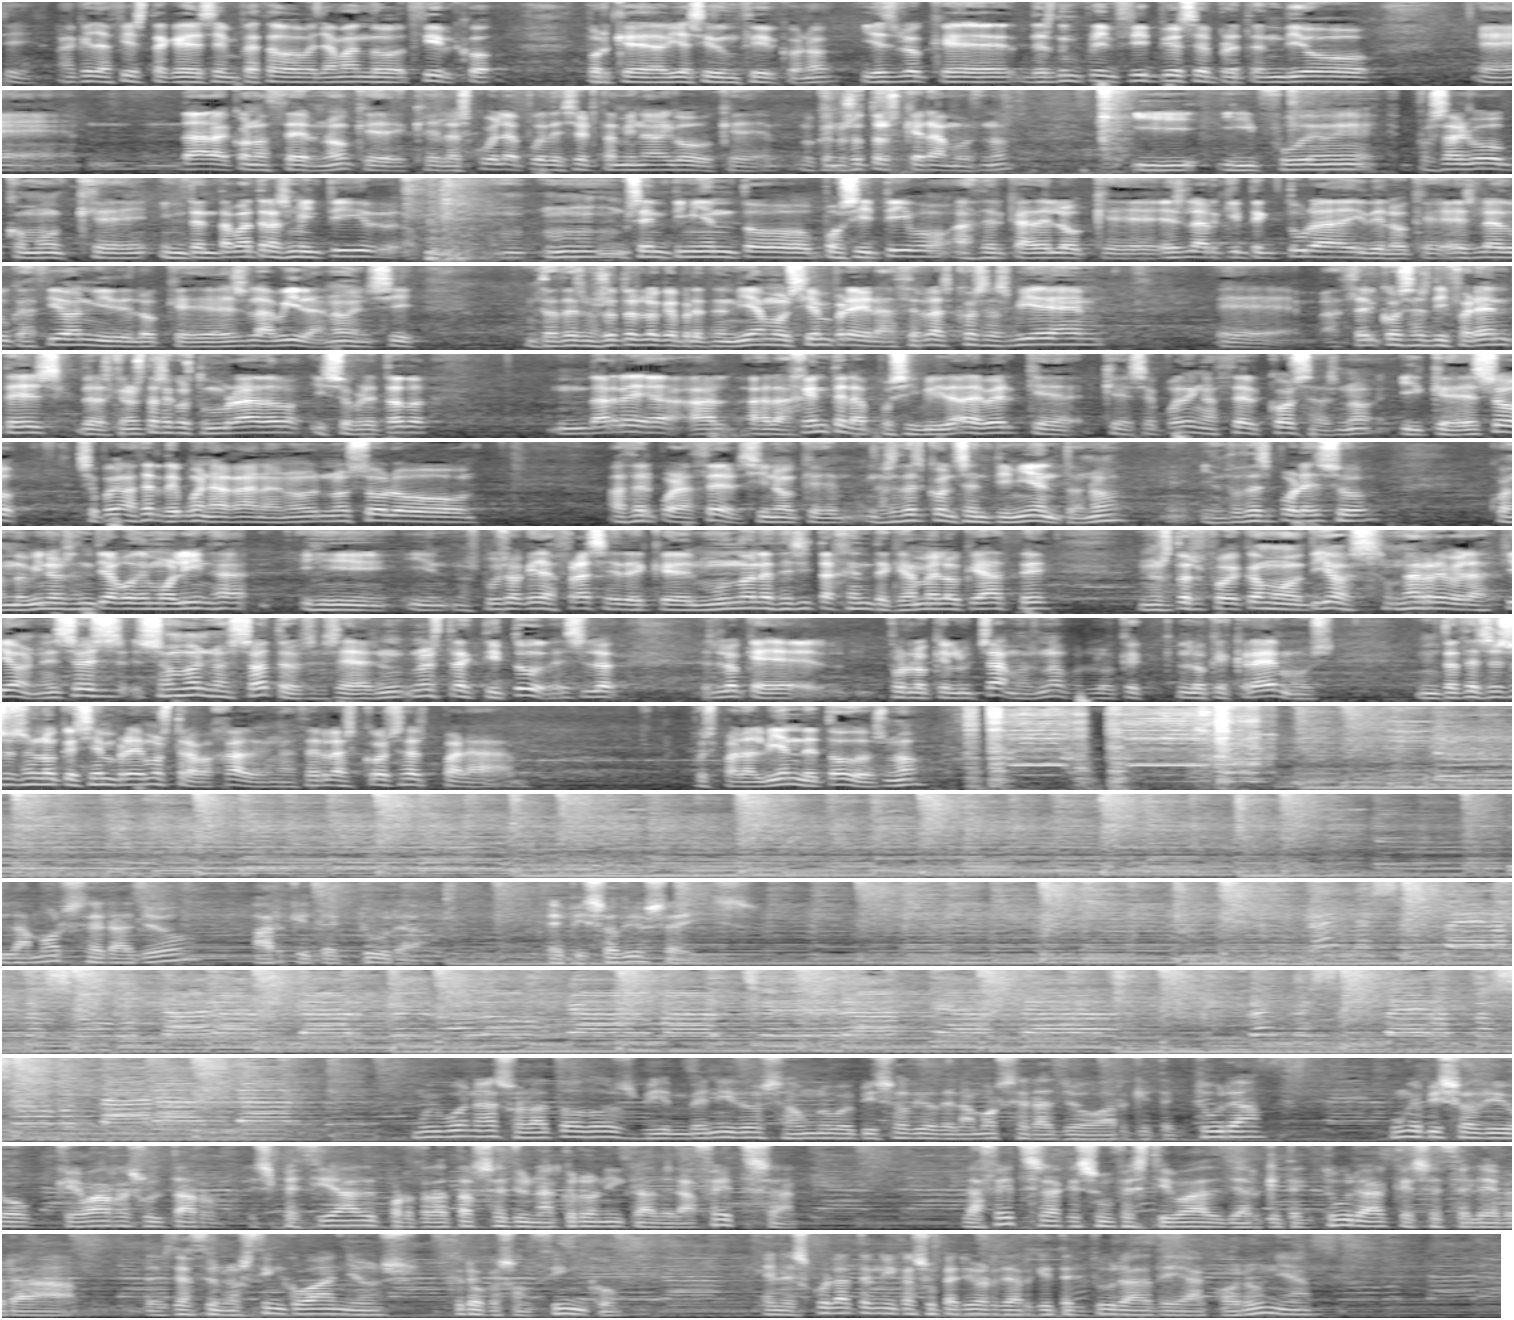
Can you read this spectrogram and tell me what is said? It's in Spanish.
Sí, aquella fiesta que se empezó llamando circo porque había sido un circo, ¿no? Y es lo que desde un principio se pretendió eh, dar a conocer, ¿no? Que, la escuela puede ser también algo que lo que nosotros queramos, ¿no? Y, y fue pues algo como que intentaba transmitir un, un, sentimiento positivo acerca de lo que es la arquitectura y de lo que es la educación y de lo que es la vida, ¿no? En sí. Entonces nosotros lo que pretendíamos siempre era hacer las cosas bien, eh, hacer cosas diferentes de las que no estás acostumbrado y sobre todo darle a, la gente la posibilidad de ver que, que, se pueden hacer cosas ¿no? y que eso se pueden hacer de buena gana, no, no solo hacer por hacer, sino que las haces con sentimiento. ¿no? Y entonces por eso, cuando vino Santiago de Molina y, y, nos puso aquella frase de que el mundo necesita gente que ame lo que hace, nosotros fue como, Dios, una revelación, eso es, somos nosotros, o sea, es nuestra actitud, es lo, es lo que, por lo que luchamos, ¿no? por lo que, lo que creemos. Entonces eso es en lo que siempre hemos trabajado, en hacer las cosas para, pues para el bien de todos, ¿no? El amor será yo, arquitectura, episodio 6. Muy buenas, hola a todos, bienvenidos a un nuevo episodio del Amor será yo, arquitectura. Un episodio que va a resultar especial por tratarse de una crónica de la FETSAC, la FETSA, que es un festival de arquitectura que se celebra desde hace unos cinco años, creo que son cinco, en la Escuela Técnica Superior de Arquitectura de A Coruña,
